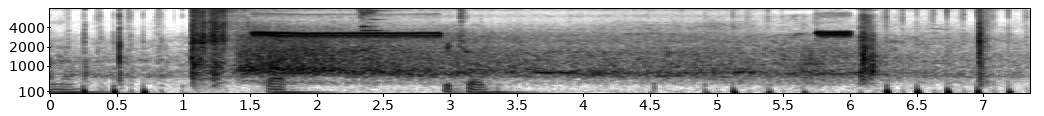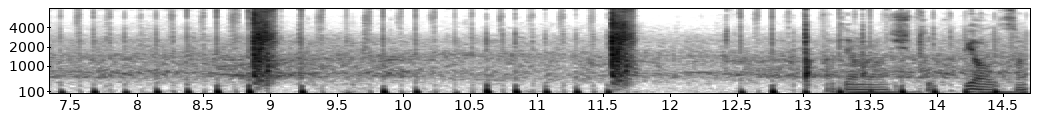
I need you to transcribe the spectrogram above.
Ama. Gol. 3 oldu. Hadi ama şu topu bir alsam.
